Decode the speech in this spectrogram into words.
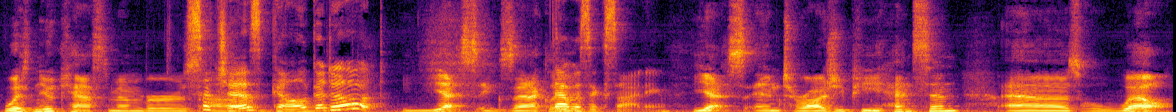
with new cast members Such uh, as Gal Gadot. yes, exactly. That was exciting. Yes, and Taraji P. Henson as well.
